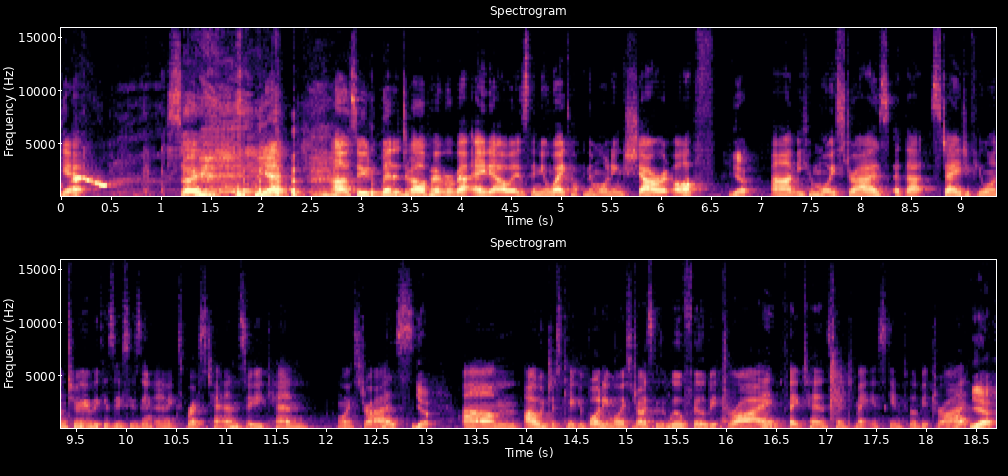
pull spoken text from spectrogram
yeah. So, yeah. Uh, so you let it develop over about eight hours. Then you'll wake up in the morning, shower it off. Yep. Um, you can moisturize at that stage if you want to, because this isn't an express tan, so you can moisturize. Yep. Um, I would just keep your body moisturized because it will feel a bit dry. Fake tans tend to make your skin feel a bit dry. Yeah.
